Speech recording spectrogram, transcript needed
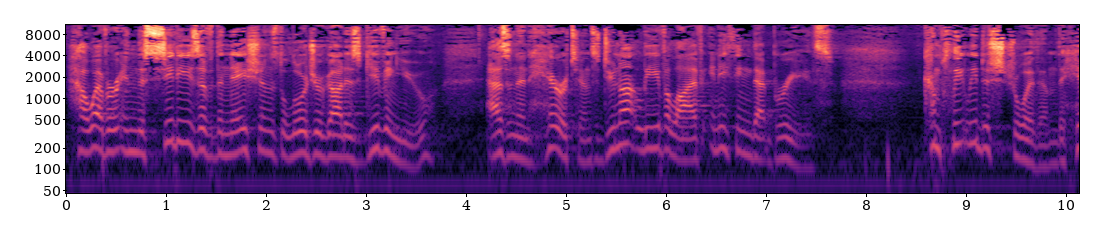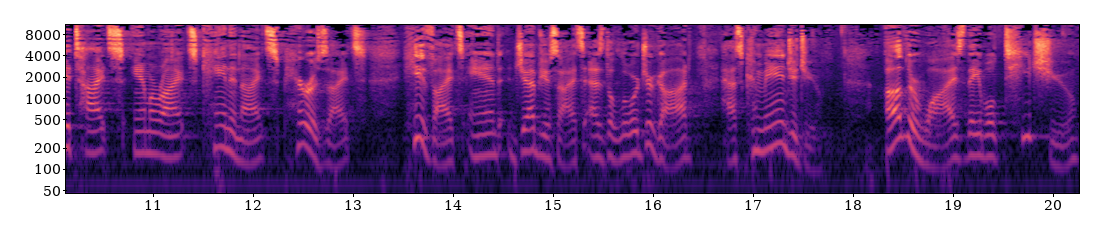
however, in the cities of the nations the Lord your God is giving you as an inheritance, do not leave alive anything that breathes. Completely destroy them the Hittites, Amorites, Canaanites, Perizzites, Hivites, and Jebusites, as the Lord your God has commanded you. Otherwise, they will teach you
